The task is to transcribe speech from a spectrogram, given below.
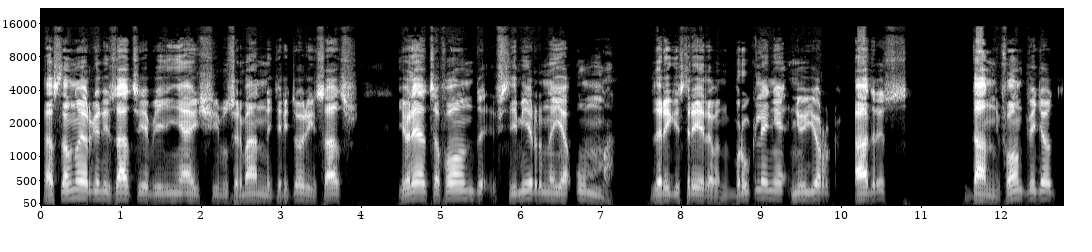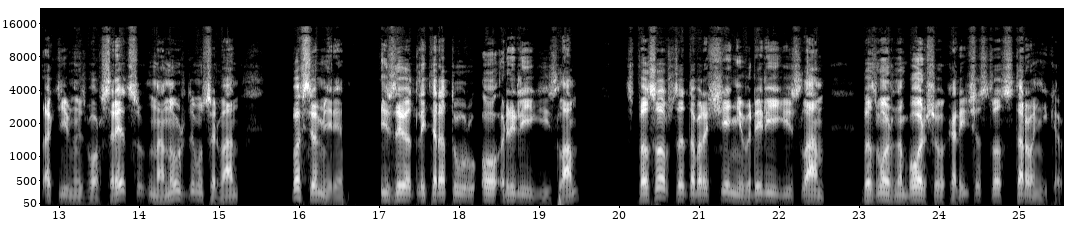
Основной организацией, объединяющей мусульман на территории САСШ, является фонд «Всемирная умма», зарегистрирован в Бруклине, Нью-Йорк, адрес. Данный фонд ведет активный сбор средств на нужды мусульман во всем мире, издает литературу о религии ислам, способствует обращению в религию ислам возможно большего количества сторонников.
